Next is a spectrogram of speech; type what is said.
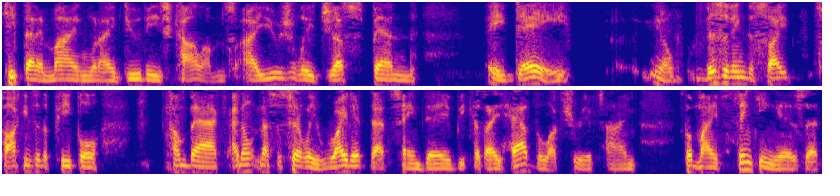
keep that in mind when I do these columns. I usually just spend a day, you know, visiting the site, talking to the people, come back. I don't necessarily write it that same day because I have the luxury of time, but my thinking is that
